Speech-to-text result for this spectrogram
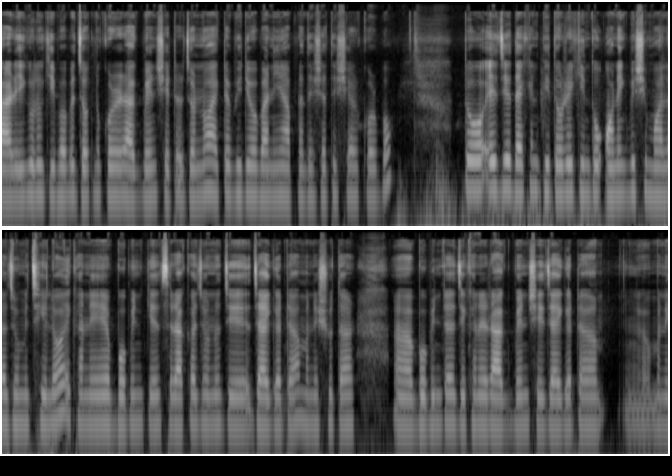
আর এগুলো কীভাবে যত্ন করে রাখবেন, সেটার জন্য একটা ভিডিও বানিয়ে আপনাদের সাথে শেয়ার করব। তো এই যে দেখেন ভিতরে কিন্তু অনেক বেশি ময়লা জমে ছিল। এখানে ববিন কেস রাখার জন্য যে জায়গাটা মানে সুতার ববিনটা যেখানে রাখবেন সেই জায়গাটা মানে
